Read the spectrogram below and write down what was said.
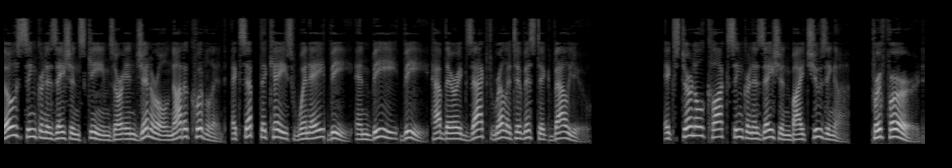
Those synchronization schemes are in general not equivalent, except the case when A v and B v have their exact relativistic value. External clock synchronization by choosing a preferred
